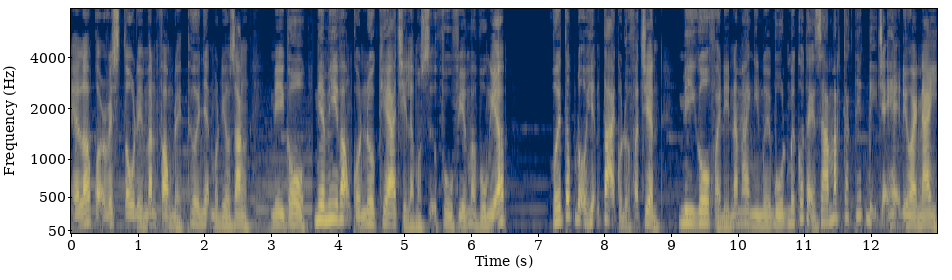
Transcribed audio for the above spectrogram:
Elop gọi Risto đến văn phòng để thừa nhận một điều rằng Migo, niềm hy vọng của Nokia chỉ là một sự phù phiếm và vô nghĩa. Với tốc độ hiện tại của đội phát triển, Migo phải đến năm 2014 mới có thể ra mắt các thiết bị chạy hệ điều hành này.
